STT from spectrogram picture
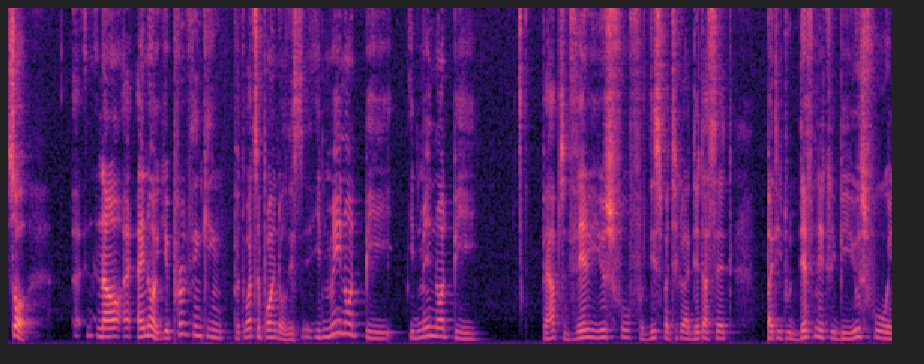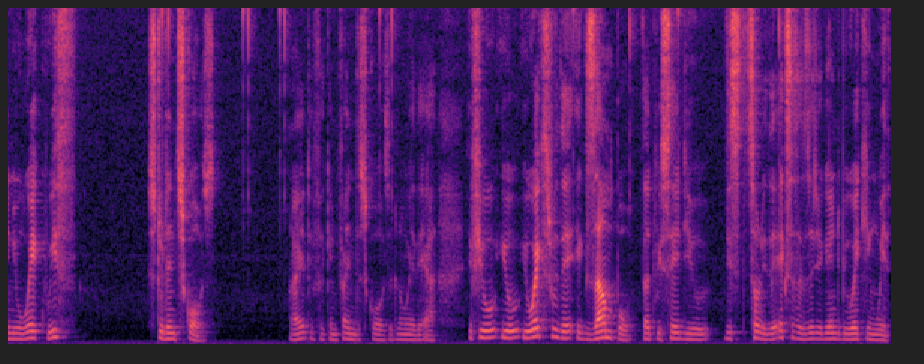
so uh, now I, I know you're probably thinking, but what's the point of this? It may not be, it may not be perhaps very useful for this particular data set, but it would definitely be useful when you work with student scores, right? If I can find the scores, I don't know where they are. If you, you, you work through the example that we said you, this, sorry, the exercise that you're going to be working with.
